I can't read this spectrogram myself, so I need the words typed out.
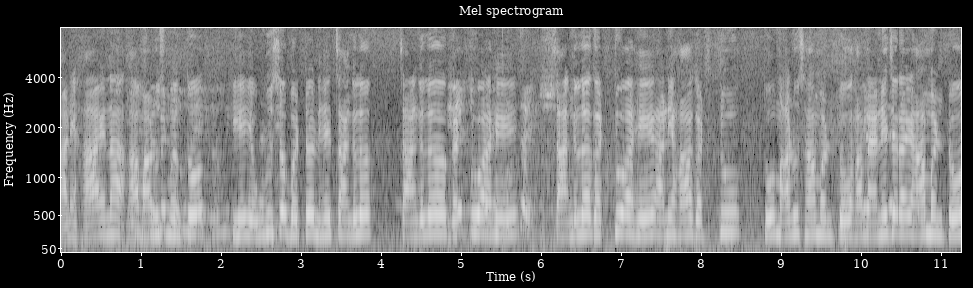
आणि हा आहे ना हा माणूस म्हणतो की हे एवढूसं बटन हे चांगलं चांगलं गट्टू आहे. चांगलं गट्टू आहे आणि हा गट्टू तो माणूस हा म्हणतो हा मॅनेजर आहे हा म्हणतो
